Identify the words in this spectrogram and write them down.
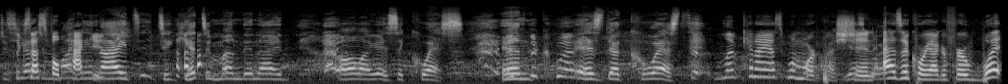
To successful get to Monday package. Night, to get to Monday night, oh my God, it's a quest. And it's the quest. It's the quest. So, can I ask one more question? Yes, As a choreographer, what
